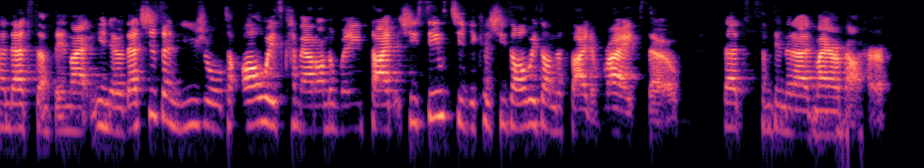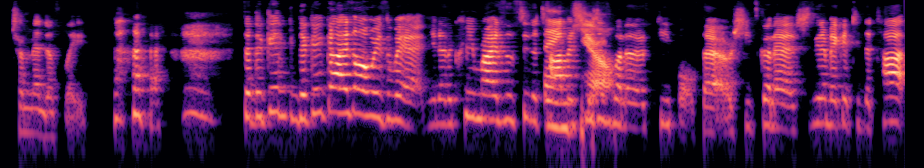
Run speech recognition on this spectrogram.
And that's something that you know that's just unusual to always come out on the winning side but she seems to because she's always on the side of right. So that's something that I admire about her tremendously. so the good the good guys always win. You know, the cream rises to the top, Thank and she's just one of those people. So she's gonna she's gonna make it to the top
